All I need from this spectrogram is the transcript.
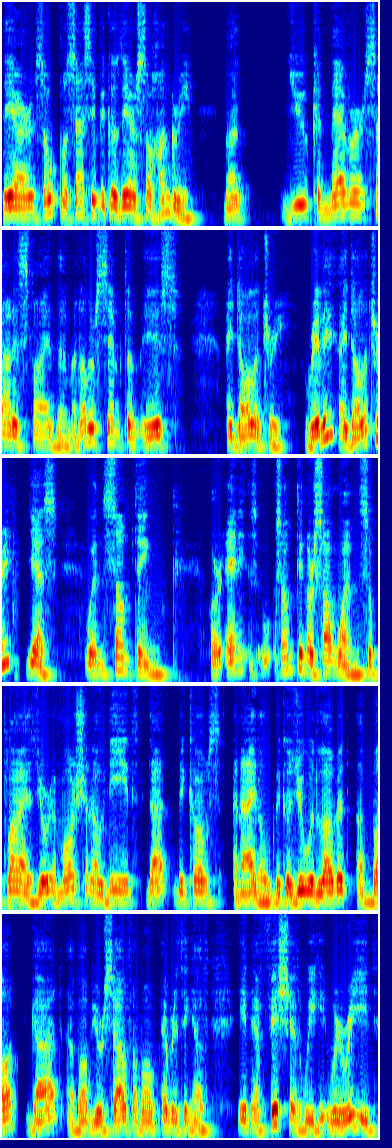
They are so possessive because they are so hungry, but you can never satisfy them. Another symptom is idolatry. Really? Idolatry? Yes. When something or any something or someone supplies your emotional needs, that becomes an idol because you would love it above God, above yourself, above everything else. In Ephesians, we we read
